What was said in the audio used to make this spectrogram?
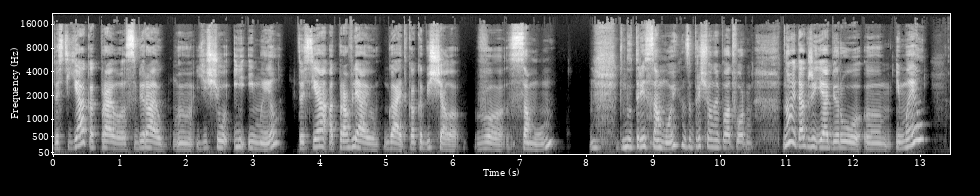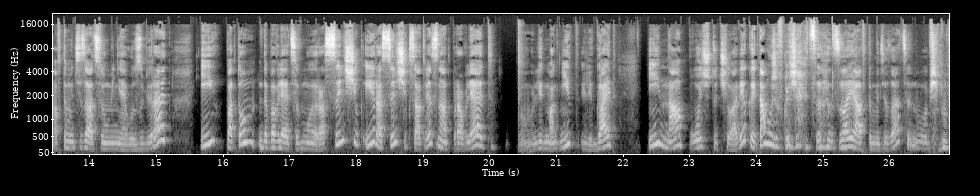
То есть я, как правило, собираю э, еще и email, то есть я отправляю гайд, как обещала, в саму, внутри самой запрещенной платформы. Ну и также я беру э, email, автоматизация у меня его забирает, и потом добавляется в мой рассыльщик, и рассыльщик, соответственно, отправляет э, лид-магнит или гайд и на почту человека, и там уже включается своя автоматизация, ну, в общем,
